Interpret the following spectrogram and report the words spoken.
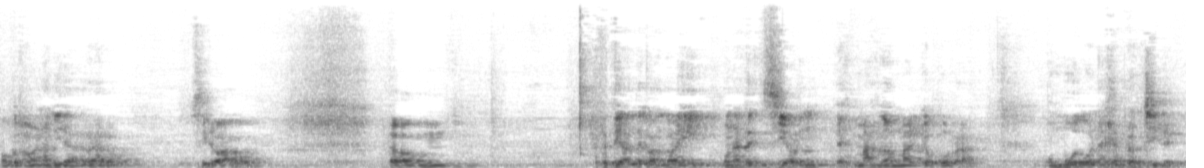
o que me van a mirar raro si lo hago, Um, efectivamente, cuando hay una tensión es más normal que ocurra. Un muy buen ejemplo es Chile.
